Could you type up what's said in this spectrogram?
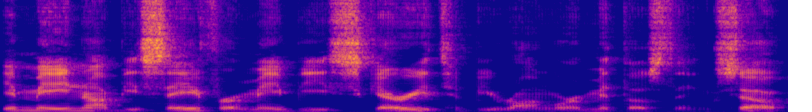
it may not be safe or it may be scary to be wrong or admit those things. So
